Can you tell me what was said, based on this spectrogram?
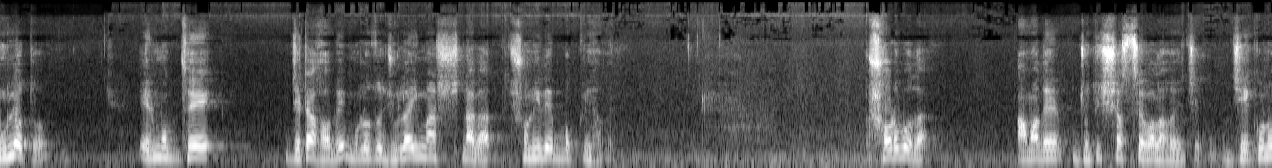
মূলত এর মধ্যে যেটা হবে, মূলত জুলাই মাস নাগাদ শনিদেব বক্রি হবে সর্বদা আমাদের জ্যোতিষশাস্ত্রে বলা হয়েছে, যে কোনো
